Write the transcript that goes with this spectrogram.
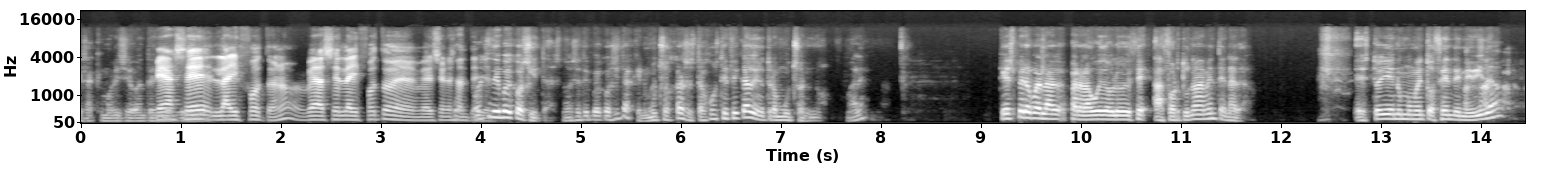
esa que hemos dicho antes. Véase la iPhoto, ¿no? Véase la iPhoto en versiones anteriores. ese tipo de cositas, ¿no? Ese tipo de cositas que en muchos casos está justificado y en otros muchos no, ¿vale? ¿Qué espero para la, para WWDC? Afortunadamente nada. Estoy en un momento zen de mi vida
